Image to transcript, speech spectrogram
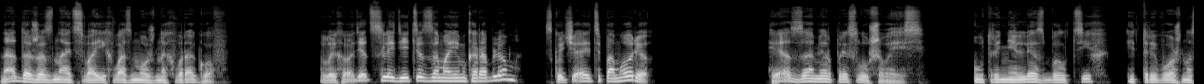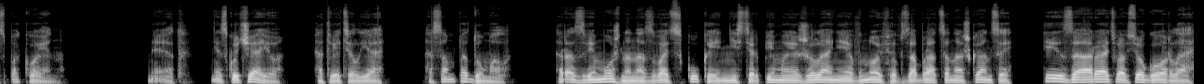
Надо же знать своих возможных врагов. Выходит, следите за моим кораблем? Скучаете по морю? Я замер, прислушиваясь. Утренний лес был тих и тревожно спокоен. «Нет, не скучаю», — ответил я, а сам подумал. Разве можно назвать скукой нестерпимое желание вновь взобраться на шканцы и заорать во все горло?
